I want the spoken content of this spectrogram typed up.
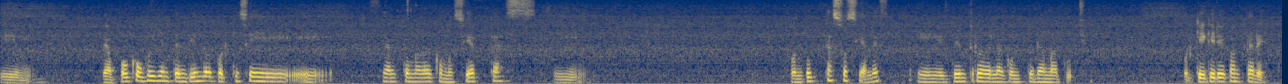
eh, de a poco voy entendiendo por qué se, eh, se han tomado como ciertas eh, conductas sociales dentro de la cultura mapuche. ¿Por qué quería contar esto?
